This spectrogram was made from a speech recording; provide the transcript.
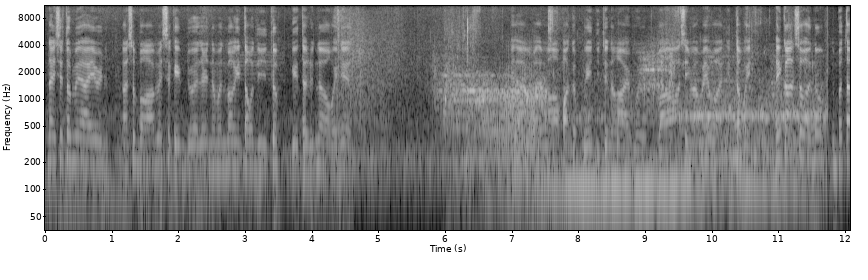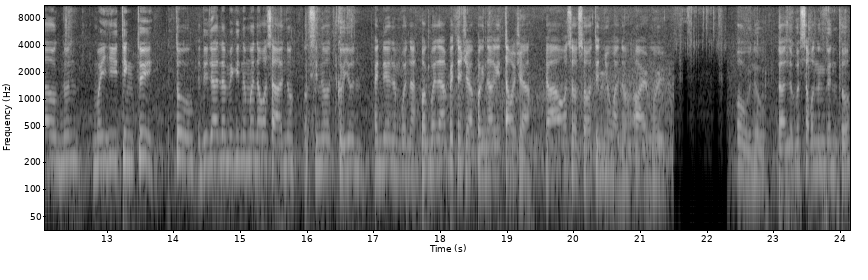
Nice, ito may iron. Kaso baka may sa cave dweller naman makita ko dito. Okay, talo na. Okay na yan. Kailangan ko na makapag-upgrade dito ng armor. Baka kasi mamaya one-hit ako eh. Ay kaso ano, ano ba tawag nun? May heating to eh. Ito, hindi lalamigin naman ako sa ano. Pag sinuot ko yun. Ay, hindi alam ko na. Pag malapit na siya, pag nakita ko siya, kaya ako susuotin yung ano, armor. Oh no, lalabas ako ng ganito.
